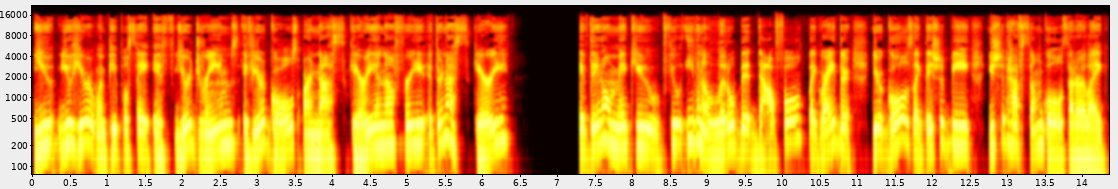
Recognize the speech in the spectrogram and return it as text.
you you hear it when people say if your dreams if your goals are not scary enough for you if they're not scary if they don't make you feel even a little bit doubtful like right? They're, your goals like they should be you should have some goals that are like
